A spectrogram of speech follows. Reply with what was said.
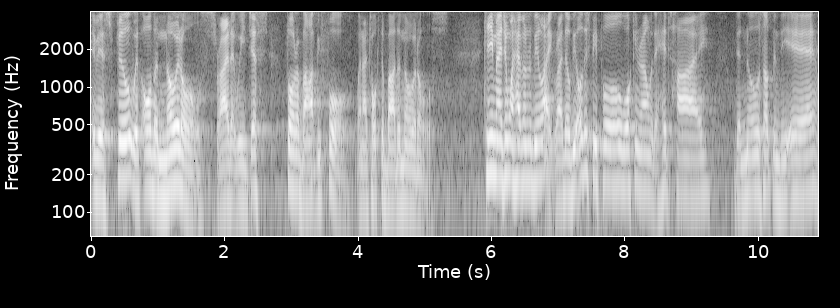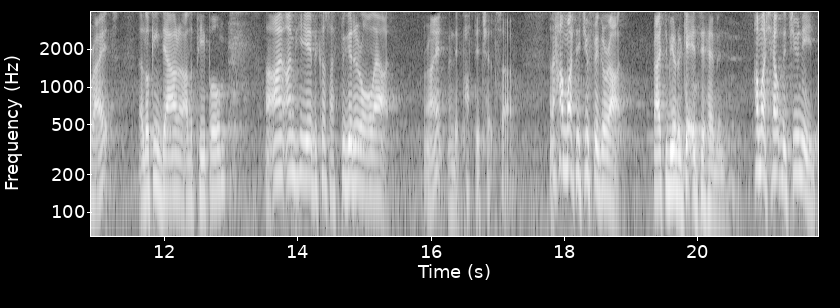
if it is filled with all the know it alls, right, that we just thought about before when I talked about the know it alls. Can you imagine what heaven would be like, right? There'll be all these people walking around with their heads high, their nose up in the air, right? Uh, looking down at other people. Uh, I'm here because I figured it all out, right? And they puff their chests out. And how much did you figure out, right, to be able to get into heaven? How much help did you need?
